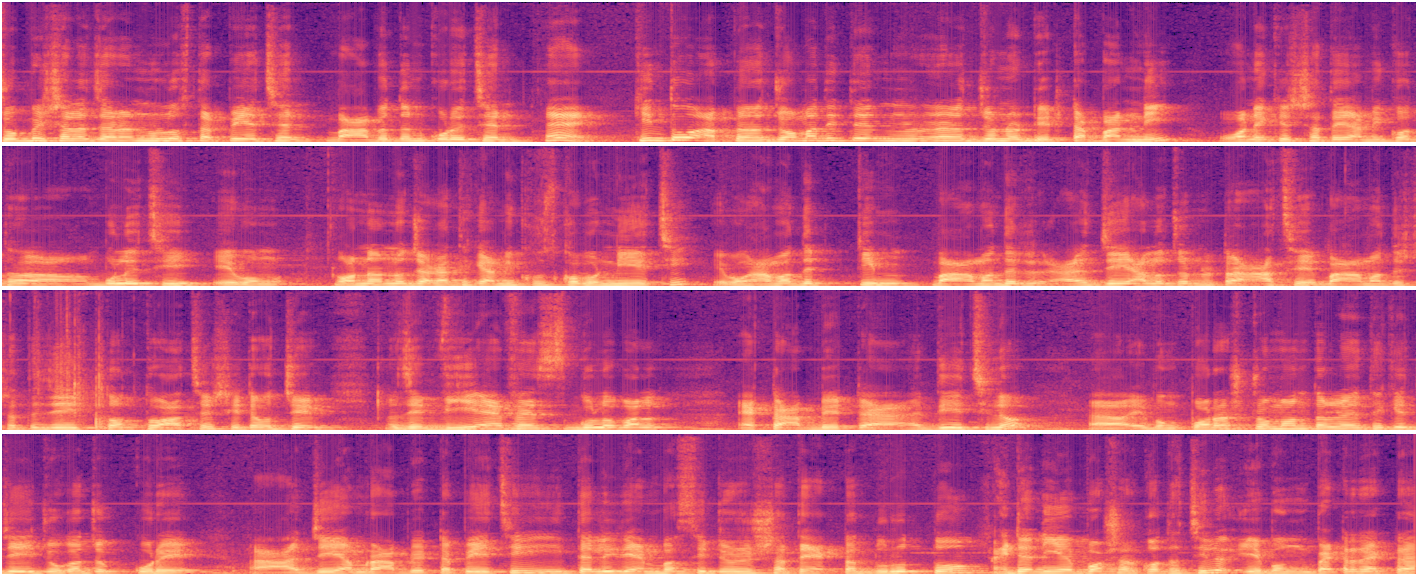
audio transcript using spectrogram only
চব্বিশ সালে যারা নুলস্তা পেয়েছেন বা আবেদন করেছেন হ্যাঁ কিন্তু আপনারা জমা দিতে জন্য ডেটটা পাননি। অনেকের সাথে আমি কথা বলেছি এবং অন্যান্য জায়গা থেকে আমি খোঁজখবর নিয়েছি এবং আমাদের টিম বা আমাদের যে আলোচনাটা আছে বা আমাদের সাথে যে তথ্য আছে, সেটা হচ্ছে যে ভিএফএস গ্লোবাল একটা আপডেট দিয়েছিল। এবং পররাষ্ট্র মন্ত্রণালয় থেকে যেই যোগাযোগ করে যে আমরা আপডেটটা পেয়েছি, ইতালির অ্যাম্বাসিডরের সাথে একটা দূরত্ব, এটা নিয়ে বসার কথা ছিল এবং বেটার একটা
